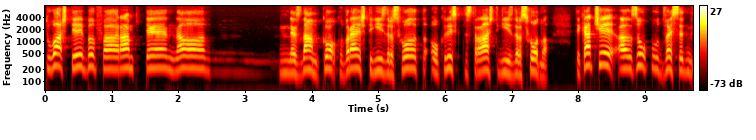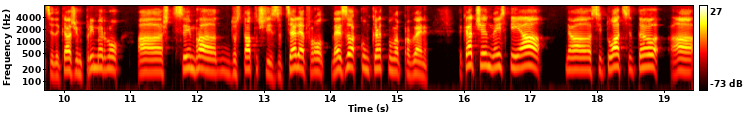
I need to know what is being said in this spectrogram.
това ще е в рамките на не знам колко време ще ги изразходят, а украинската страна ще ги изразходва. Така че а, за около две седмици, да кажем, примерно, а, ще се има достатъчни за целия фронт, не за конкретно направление. Така че наистина а, ситуацията а,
